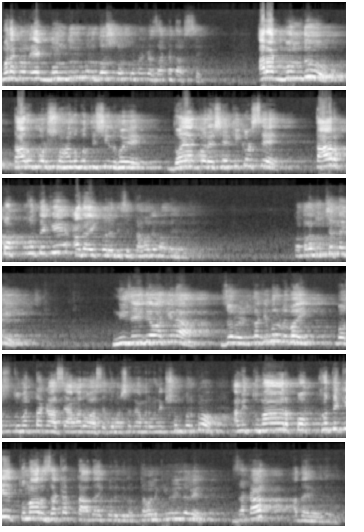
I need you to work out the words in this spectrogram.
মনে করেন এক বন্ধুর উপর দশ লক্ষ টাকা জাকাত আসছে। আর এক বন্ধু তার উপর সহানুভূতিশীল হয়ে দয়া করে সে কি করছে? তার পক্ষ থেকে আদায় করে দিছে। তাহলে আদায় হয়ে কথাটা বুঝছেন নাকি? নিজেই দেওয়া কিনা জরুরি। তাকে বলবে, ভাই বস, তোমার টাকা আছে, আমারও আছে, তোমার সাথে আমার অনেক সম্পর্ক। আমি তোমার পক্ষ থেকে তোমার জাকাতটা আদায় করে দিলাম। তাহলে কি হয়ে যাবে? জাকাত আদায় হয়ে যাবে।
